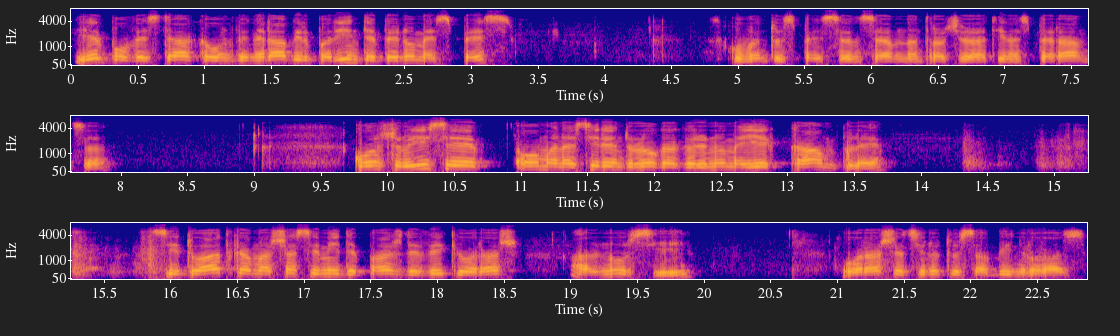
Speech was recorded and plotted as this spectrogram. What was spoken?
El povestea că un venerabil părinte pe nume Spes, cuvântul spes înseamnă în traducere latină speranță, construise o mănăstire într-un loc al cărui nume e Cample, situat cam la 6.000 de pași de vechi oraș al Nursiei, oraș în ținutul Sabinilor, azi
